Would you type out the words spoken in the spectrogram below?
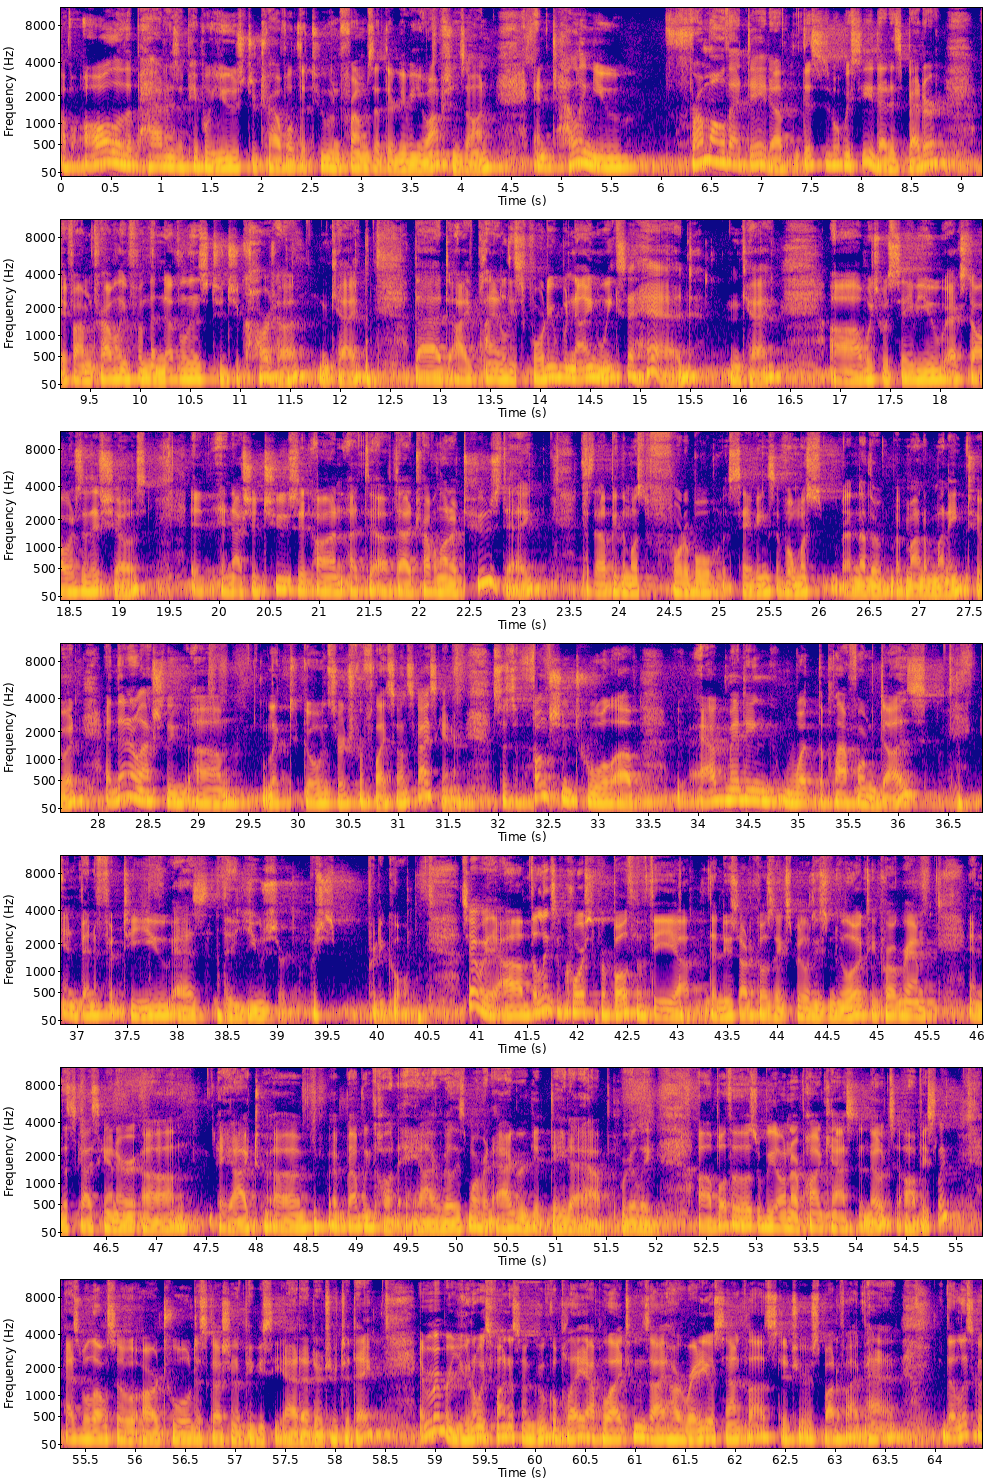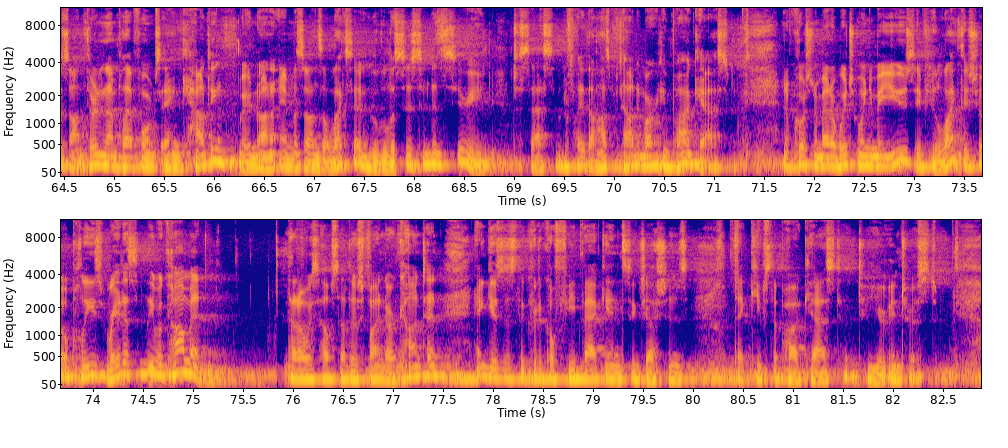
of all of the patterns that people use to travel, the to and froms that they're giving you options on, and telling you from all that data, this is what we see that it's better if I'm traveling from the Netherlands to Jakarta, okay, that I plan at least 49 weeks ahead okay, uh, which would save you X dollars that it shows. It, and I should choose it on a, uh, that I travel on a Tuesday because that'll be the most affordable savings of almost another amount of money to it. And then it'll actually um, like to go and search for flights on Skyscanner. So it's a function tool of augmenting what the platform does in benefit to you as the user, which is pretty cool. So anyway, uh, the links, of course, for both of the uh, the news articles, the new loyalty program, and the Skyscanner um, AI. Uh, I wouldn't call it AI really. It's more of an aggregate data app, really. Uh, both of those will be on our podcast and notes, obviously, as will also our tool discussion of PPC Ad Editor today. And remember, you can always find us on Google Play, Apple iTunes, iHeartRadio, SoundCloud, Stitcher, Spotify, Pan. The list goes on. 39 platforms and counting. We're on Amazon's Alexa, Google Assistant, and Siri. Just ask them to play the Hospitality Marketing Podcast. And of course, no matter which one you may use, if you like the show, please rate us and leave a comment. That always helps others find our content and gives us the critical feedback and suggestions that keeps the podcast to your interest.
